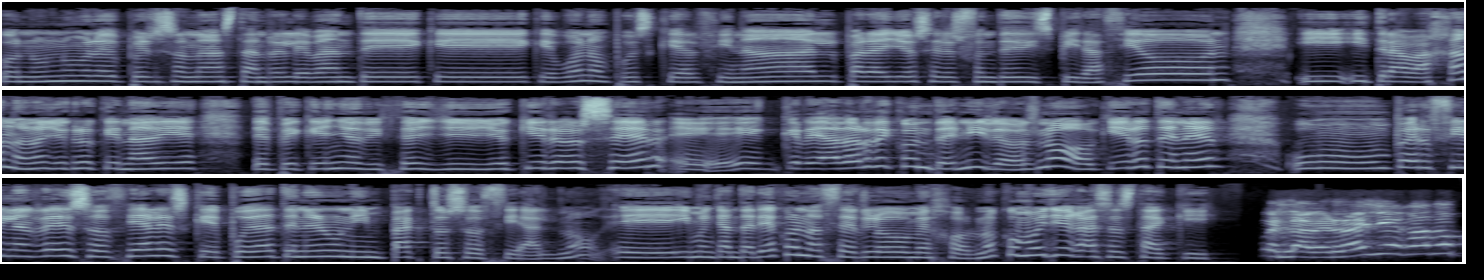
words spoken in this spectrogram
un número de personas tan relevante que, bueno, pues que al final para ellos eres fuente de inspiración y, trabajando, ¿no? Yo creo que nadie de pequeño dice, yo, quiero ser eh, creador de contenidos, ¿no? Quiero tener un, perfil en redes sociales que pueda tener un impacto social, ¿no? Eh, y me encantaría conocerlo mejor, ¿no? ¿Cómo llegas hasta aquí? Pues la verdad he llegado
